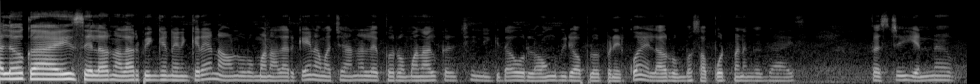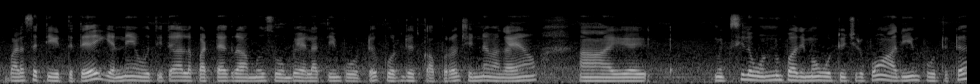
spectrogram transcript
ஹலோ காய்ஸ் எல்லோரும் நல்லா இருப்பீங்கன்னு நினைக்கிறேன். நானும் ரொம்ப நல்லா இருக்கேன். நம்ம சேனலில் இப்போ ரொம்ப நாள் கழித்து இன்றைக்கி தான் ஒரு லாங் வீடியோ அப்லோட் பண்ணியிருக்கோம். எல்லோரும் ரொம்ப சப்போர்ட் பண்ணுங்கள் காய்ஸ் ஃபஸ்ட்டு எண்ணெய் வடை சட்டி எடுத்துகிட்டு எண்ணெயை ஊற்றிட்டு அதில் பட்டை கிராம்பு சோம்பு எல்லாத்தையும் போட்டு பொரிஞ்சதுக்கப்புறம் சின்ன வெங்காயம் மிக்சியில் ஒன்றும் பாதியமாக ஊற்றி வச்சுருப்போம். அதையும் போட்டுட்டு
